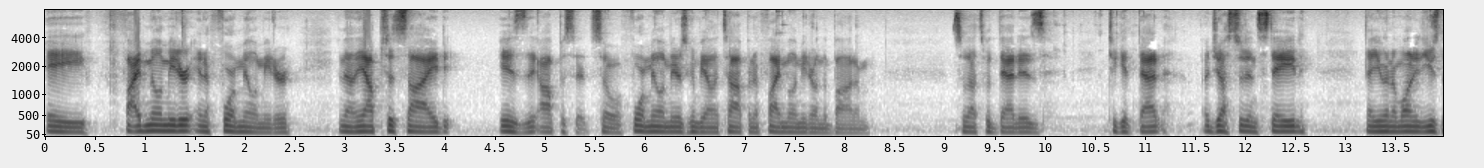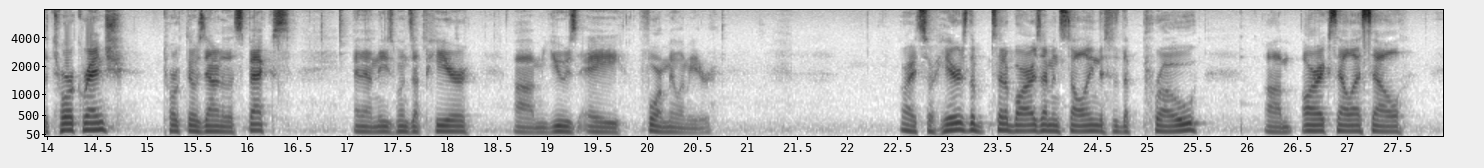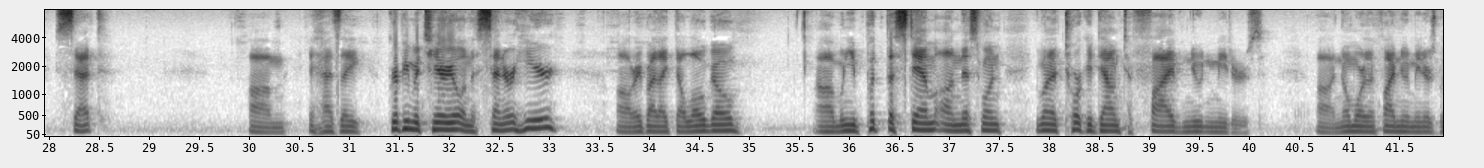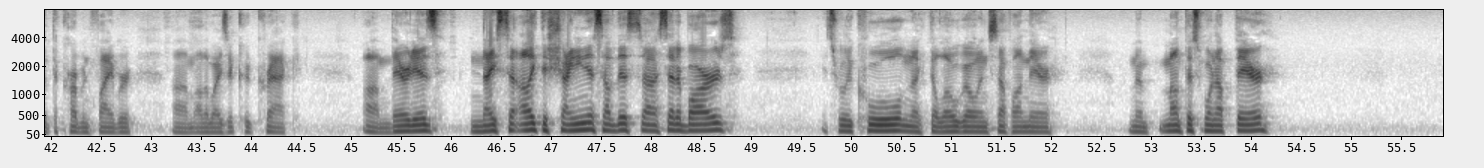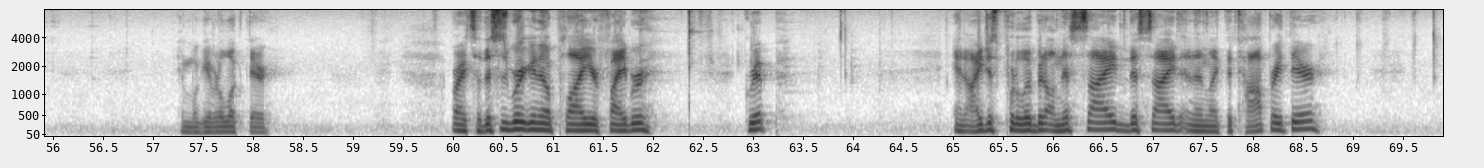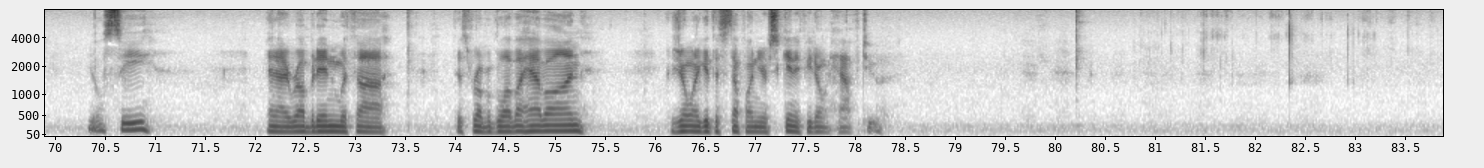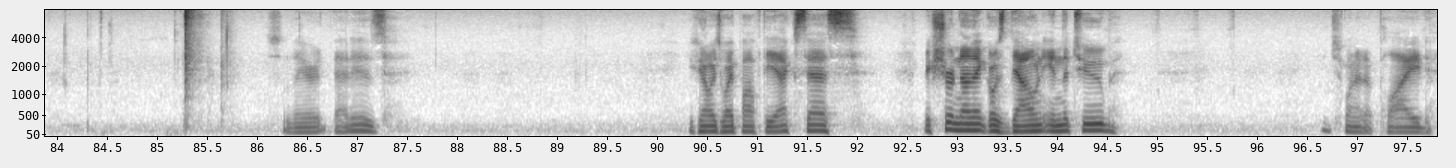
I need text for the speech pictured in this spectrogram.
a 5 millimeter and a 4 millimeter, and on the opposite side is the opposite. So a 4 millimeter is going to be on the top and a 5 millimeter on the bottom. So that's what that is to get that adjusted and stayed. Now you're going to want to use the torque wrench, torque those down to the specs, and then these ones up here um, use a 4 millimeter. All right, so here's the set of bars I'm installing. This is the Pro um, RXLSL set. Um, it has a grippy material in the center here, uh, right by like the logo. Uh, when you put the stem on this one, you want to torque it down to 5 newton meters. Uh, no more than 5 newton meters with the carbon fiber, um, otherwise it could crack. Um, there it is nice. I like the shininess of this uh, set of bars. It's really cool, and like the logo and stuff on there. I'm gonna mount this one up there, and we'll give it a look there. All right, so this is where you're gonna apply your fiber grip. And I just put a little bit on this side, this side, and then like the top right there. You'll see. And I rub it in with uh, this rubber glove I have on because you don't want to get this stuff on your skin if you don't have to. So there that is. You can always wipe off the excess. Make sure none of it goes down in the tube. You just want it applied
